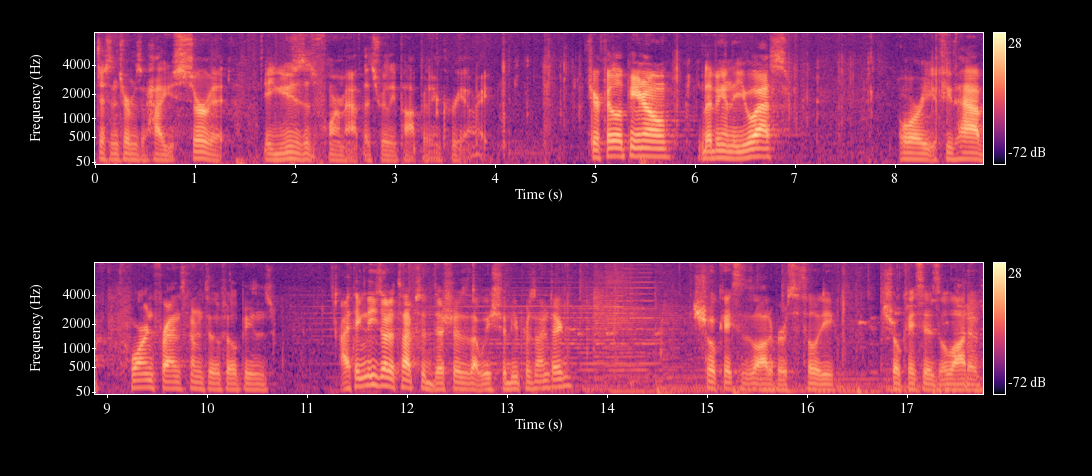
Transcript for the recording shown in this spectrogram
just in terms of how you serve it. It uses a format that's really popular in Korea, right? If you're Filipino living in the US, or if you have foreign friends coming to the Philippines, I think these are the types of dishes that we should be presenting showcases a lot of versatility, showcases a lot of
